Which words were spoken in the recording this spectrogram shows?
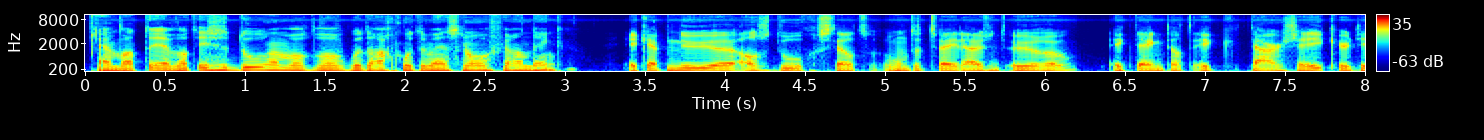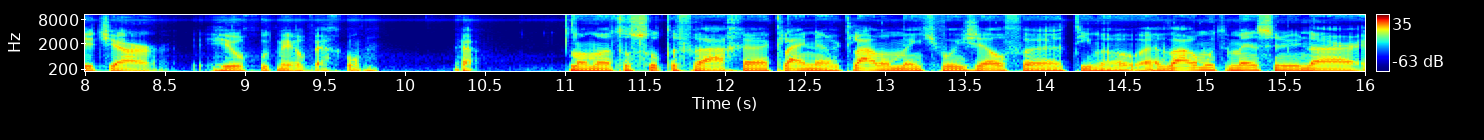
En wat, wat is het doel en wat, wat bedrag moeten mensen er ongeveer aan denken? Ik heb nu als doel gesteld rond de 2000 euro. Ik denk dat ik daar zeker dit jaar heel goed mee op weg kom. Dan uh, tot slot de vraag, uh, kleine reclamemomentje voor jezelf, uh, Timo. waarom moeten mensen nu naar,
